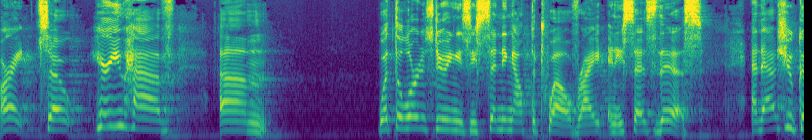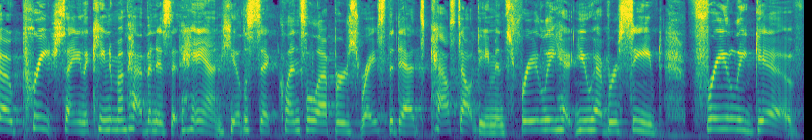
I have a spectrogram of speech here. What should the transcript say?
All right, so here you have um, what the Lord is doing is He's sending out the 12, right? And He says this. And as you go, preach, saying, The kingdom of heaven is at hand. Heal the sick, cleanse the lepers, raise the dead, cast out demons. Freely you have received, freely give.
